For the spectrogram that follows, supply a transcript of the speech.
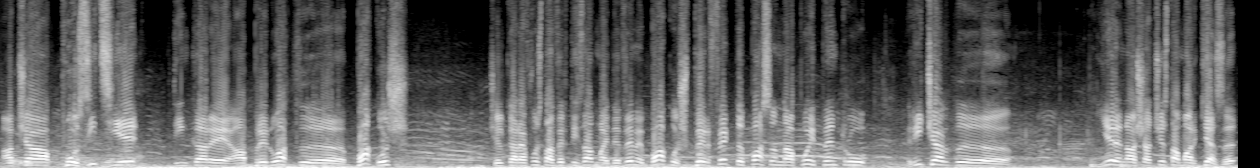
acea poziție din care a preluat uh, Bacoș, cel care a fost avertizat mai devreme. Bacoș, perfectă pasă înapoi pentru Richard uh, Ierena și acesta marchează.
